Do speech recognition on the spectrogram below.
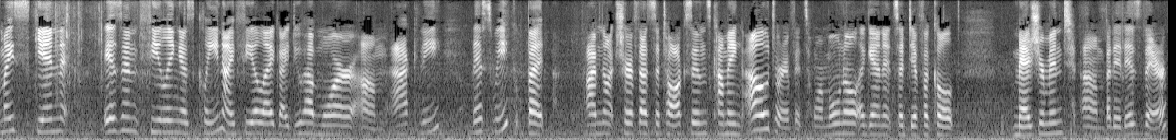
my skin isn't feeling as clean. I feel like I do have more um, acne this week, but I'm not sure if that's the toxins coming out or if it's hormonal. Again, it's a difficult measurement, um, but it is there.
